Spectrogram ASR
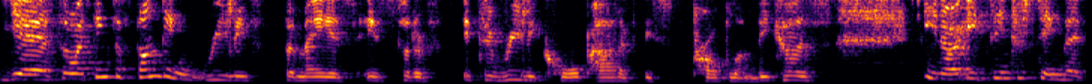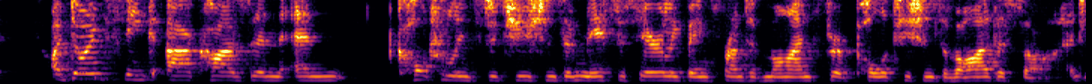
Yeah, so I think the funding really for me is is sort of it's a really core part of this problem because, you know, it's interesting that I don't think archives and and cultural institutions have necessarily been front of mind for politicians of either side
